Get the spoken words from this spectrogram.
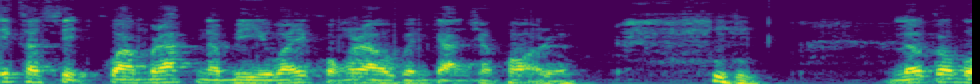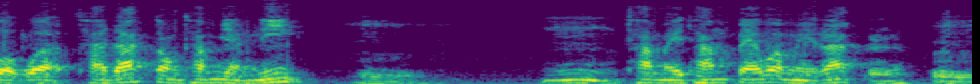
ลิขสิทธิ์ความรักนบีไว้ของเราเป็นการเฉพาะเหรอแล้วก็บอกว่าถ้ารักต้องทำอย่างนี้ อืม อืมทำไมทำแปลว่าไม่รักเหรออืม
